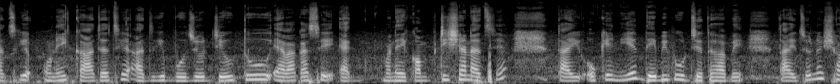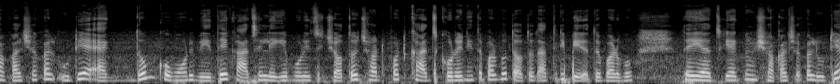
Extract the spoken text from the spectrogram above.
আজকে অনেক কাজ আছে। আজকে বোঝোর যেহেতু অ্যাবাকাসে এক মানে কম্পিটিশান আছে, তাই ওকে নিয়ে দেবীপুর যেতে হবে। তাই জন্য সকাল সকাল উঠে একদম কোমর বেঁধে কাজে লেগে পড়েছি। যত ঝটপট কাজ করে নিতে পারব, তত তাড়াতাড়ি বেরোতে পারব। তাই আজকে একদম সকাল সকাল উঠে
